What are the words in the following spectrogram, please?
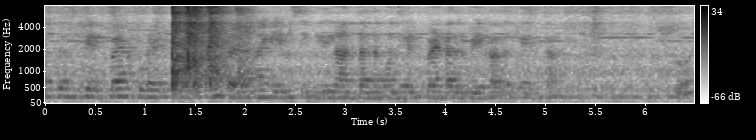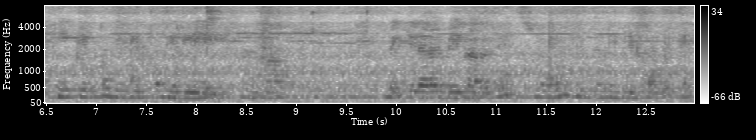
ಮತ್ತು ಒಂದು ಹೆಡ್ ಬ್ಯಾಂಡ್ ಕೂಡ ಇಟ್ಕೊಂಡಿರ್ತೀನಿ. ಸಡನ್ನಾಗಿ ಏನು ಸಿಗಲಿಲ್ಲ ಅಂತ ಅಂದಾಗ ಒಂದು ಹೆಡ್ ಬ್ಯಾಂಡ್ ಆದರೂ ಬೇಕಾಗುತ್ತೆ ಅಂತ. ಸೊ ಈ ಕ್ಲಿಪ್ಪು ಈ ಕ್ಲಿಪ್ಪು ಇರಲಿ ಅಲ್ವಾ ರೆಗ್ಯುಲರಾಗಿ ಬೇಕಾಗುತ್ತೆ. ಸೊ ಇದನ್ನು ಇಲ್ಲಿ ಇಟ್ಕೊಂಡ್ಬಿಡ್ತೀನಿ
